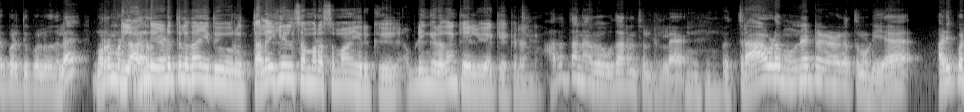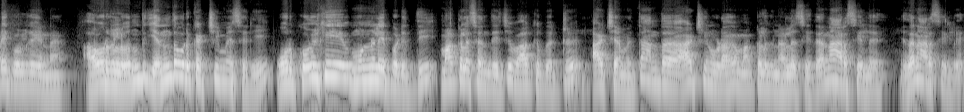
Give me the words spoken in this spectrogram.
ஏற்படுத்திக் கொள்வதில் இல்ல அந்த இடத்துல தான் இது ஒரு தலைகீழ் சமரசமாக இருக்குது அப்படிங்கிறதான் கேள்வியாக கேட்குறாங்க அதைத்தான் நான் உதாரணம் சொல்லிட்டுல இப்போ திராவிட முன்னேற்ற கழகத்தினுடைய அடிப்படை கொள்கை என்ன? அவர்கள் வந்து எந்த ஒரு கட்சியுமே சரி ஒரு கொள்கையை முன்னிலைப்படுத்தி மக்களை சந்தித்து வாக்கு பெற்று ஆட்சி அமைத்து அந்த ஆட்சியினூடாக மக்களுக்கு நல்லது செய்து அரசியல். இதான அரசியல்.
